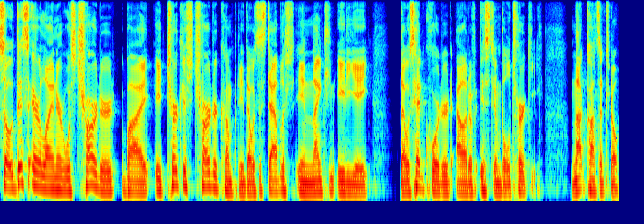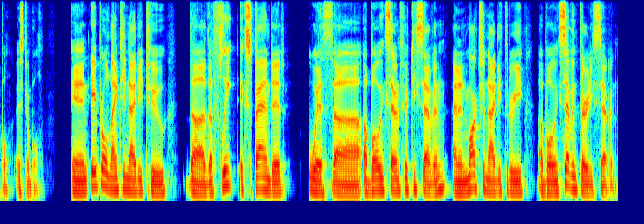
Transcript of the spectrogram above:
So this airliner was chartered by a Turkish charter company that was established in 1988 that was headquartered out of Istanbul, Turkey, not Constantinople, Istanbul. In April 1992, the, the fleet expanded with uh, a Boeing 757 and in March of 93, a Boeing 737.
